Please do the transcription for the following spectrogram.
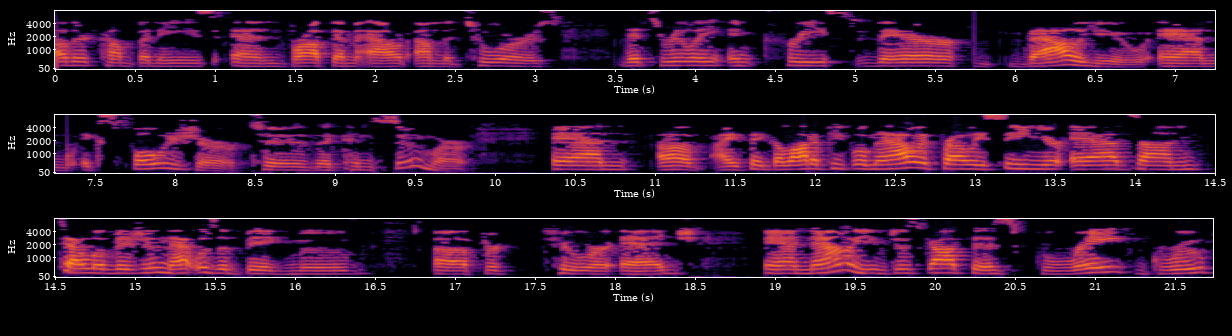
other companies and brought them out on the tours. That's really increased their value and exposure to the consumer. And uh, I think a lot of people now have probably seen your ads on television. That was a big move uh, for Tour Edge. And now you've just got this great group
